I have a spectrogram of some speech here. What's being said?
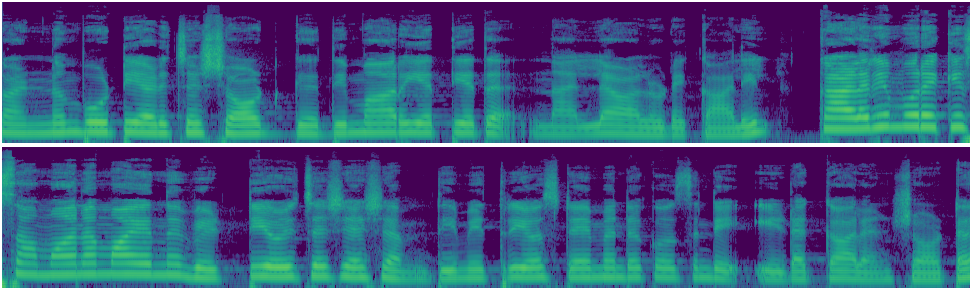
കണ്ണും പൂട്ടിയടിച്ച ഷോട്ട് ഗതിമാറിയെത്തിയത് നല്ല ആളുടെ കാലിൽ. കളരിമുറയ്ക്ക് സമാനമായെന്ന് വെട്ടിയൊഴിച്ച ശേഷം ദിമിത്രിയോസ് ഡേമൻഡക്കോസിന്റെ ഇടക്കാലൻ ഷോട്ട്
